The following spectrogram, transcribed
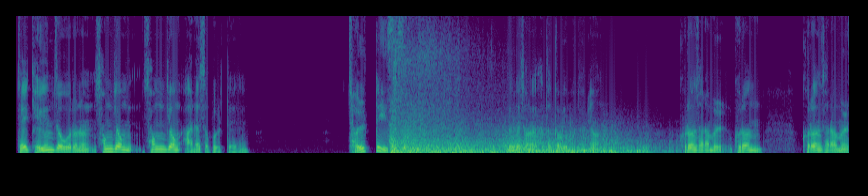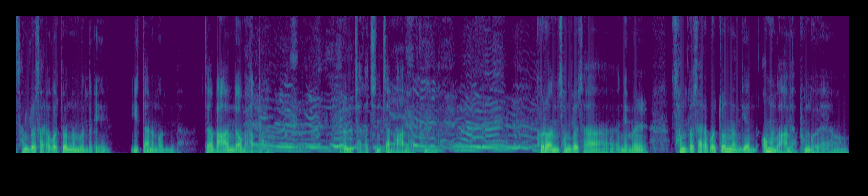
제 개인적으로는 성경 성경 안에서 볼 때 절대 있을 수 없는 그런데 저는 안타까운 게 뭐냐면 그런 사람을 그런 그런 사람을 선교사라고 쫓는 분들이 있다는 겁니다. 제가 마음이 너무 아파요. 그럼 제가 진짜 마음이 아픕니다. 그런 선교사님을 선교사라고 쫓는 게 너무 마음이 아픈 거예요.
